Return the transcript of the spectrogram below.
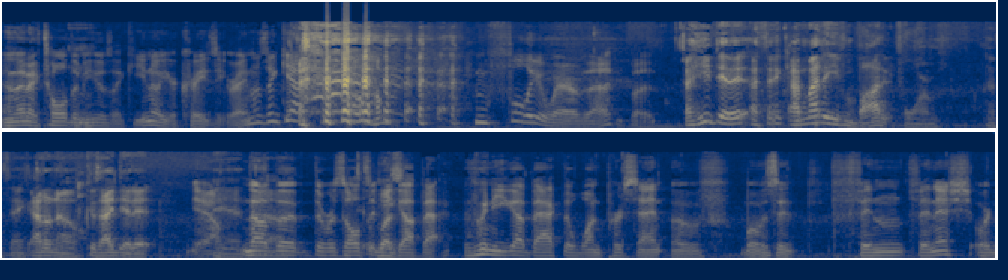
And then I told him, he was like, you know, you're crazy, right? And I was like, yeah, I'm, I'm fully aware of that, but Uh, he did it. I think I might have even bought it for him. I think I don't know because I did it. yeah. And, no, uh, the the results that was- he got back when he got back the one percent of what was it, Fin Finnish or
